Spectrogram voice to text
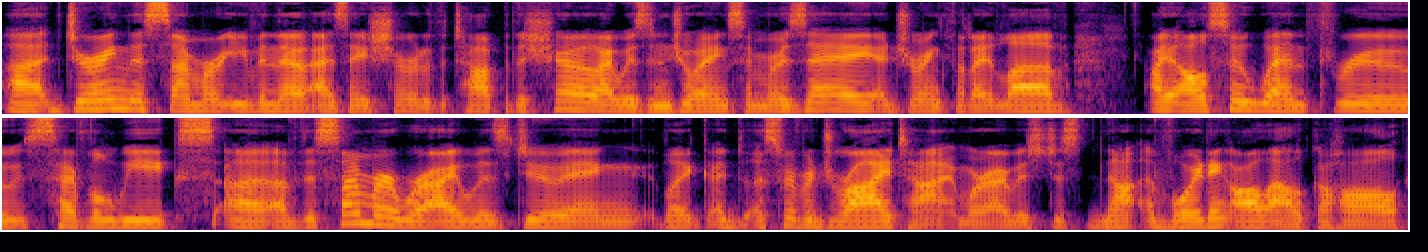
Uh, during the summer, even though, as I shared at the top of the show, I was enjoying some rose, a drink that I love. I also went through several weeks uh, of the summer where I was doing like a, a, sort of a dry time where I was just not avoiding all alcohol.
